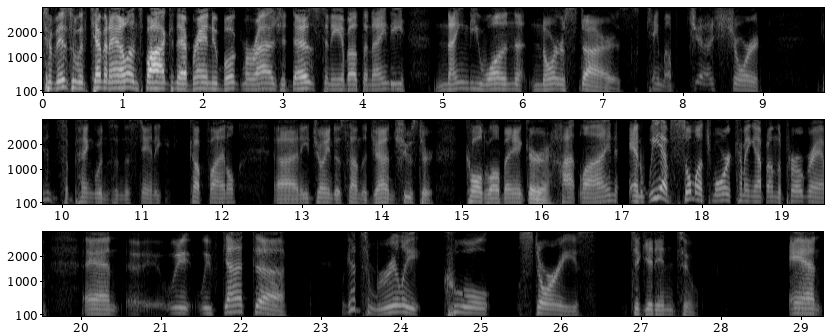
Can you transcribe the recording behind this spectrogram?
to visit with Kevin Allenspach that brand new book, Mirage of Destiny, about the 90 91 North Stars. Came up just short against the Penguins in the Stanley Cup final. Uh, and he joined us on the John Schuster Coldwell Banker hotline. And we have so much more coming up on the program. And uh, we, we've got, uh, we got some really cool stories to get into. And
